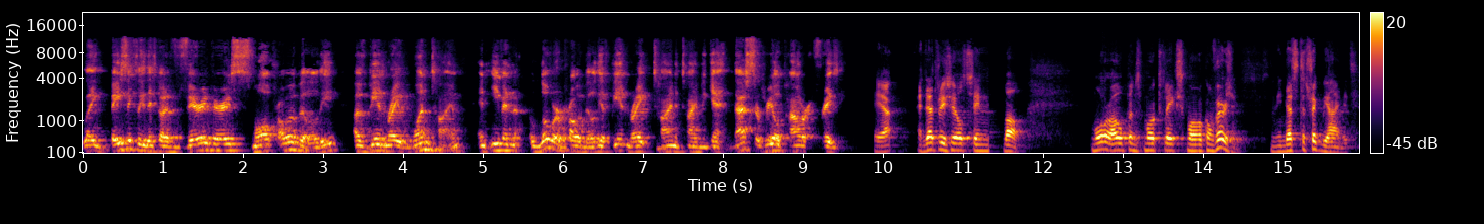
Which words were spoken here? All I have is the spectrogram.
like basically they've got a very very small probability of being right one time and even lower probability of being right time and time again. That's the real power of phrasing. Yeah, and that results in well, more opens, more clicks, more conversion. I mean, that's the trick behind it.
